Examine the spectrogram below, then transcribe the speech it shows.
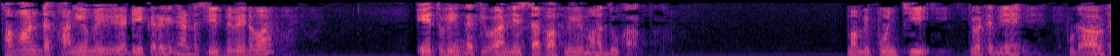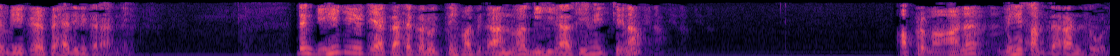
Tamanda තනියම මේ වැඩේ කරගෙන යන්න සිද්ධ වෙනවා. ඒ තුලින් ඇතිවන්නේ සැපක් නෙවෙයි මහ දුකක්. මම මේ පුංචි ඊට මේ පුඩාවට මේක පැහැදිලි කරන්නේ. දැන් ගිහි ජීවිතයක් ගත කරොත් එහෙම අපි දන්නවා ගිහියා කියන එක්කෙනා අප්‍රමාණ වෙහෙසක් දරන්න ඕන.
